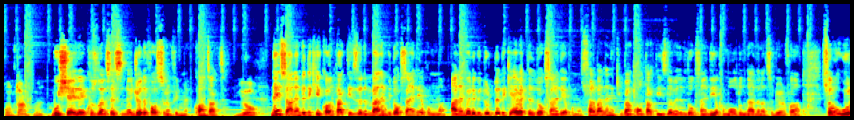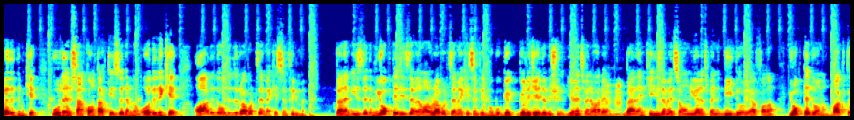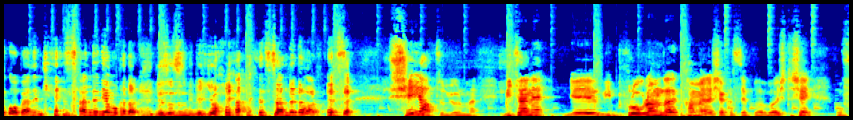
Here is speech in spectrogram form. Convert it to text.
Kontak mı? Bu şeyde Kuzuların Sesi'nde Jodie Foster'ın filmi Kontakt. Yok. Neyse annem dedi ki Kontakt'ı izledim. Ben dedim ki 97 yapımı mı? Annem böyle bir durdu dedi ki evet dedi 97 yapımı. Sonra ben dedim ki ben Kontakt'ı izlemedim 97 yapımı olduğunu nereden hatırlıyorum falan. Sonra Uğur'a dedim ki Uğur dedim sen Kontakt'ı izledin mi? O dedi ki aa dedi o dedi Robert Zemeckis'in filmi. Ben dedim ki izledim. Yok dedi izlemedim ama Robert Zemeckis'in filmi. Bu Gö- Göleceğe Dönüş'ün yönetmeni var ya. Ben dedim ki izlemediysen onun yönetmeni değildi o ya falan. Yok dedi onun. Baktık o. Ben dedim ki sende niye bu kadar lüzumsuz bir bilgi var yani? Sende de var mesela. Şeyi hatırlıyorum ben. Bir tane e, bir programda kamera şakası yapıyorlar. Böyle işte şey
